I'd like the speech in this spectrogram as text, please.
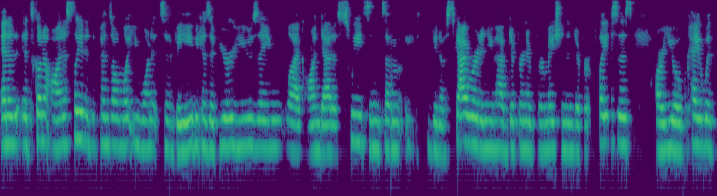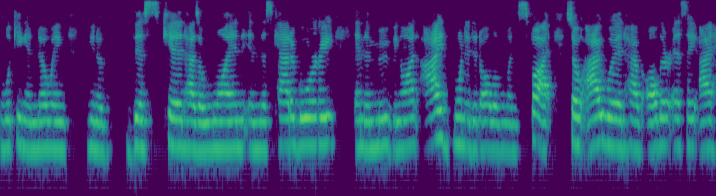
and it, it's going to honestly and it depends on what you want it to be because if you're using like OnData Suites and some you know skyward and you have different information in different places are you okay with looking and knowing you know this kid has a one in this category and then moving on i wanted it all in one spot. So i would have all their sa i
